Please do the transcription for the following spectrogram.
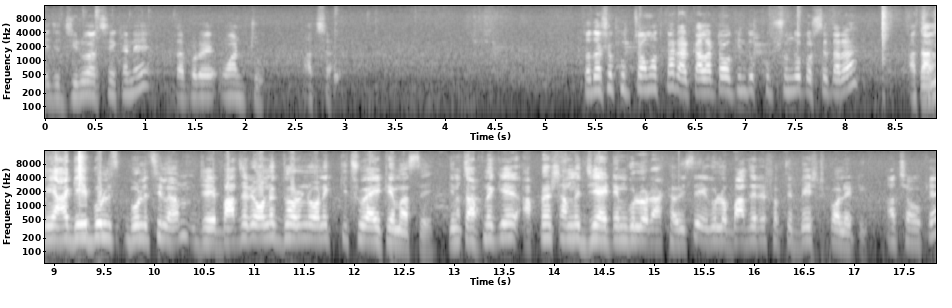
এই যে জিরো আছে এখানে তারপরে ওয়ান টু আচ্ছা। তো দর্শক খুব চমৎকার আর কালারটাও কিন্তু খুব সুন্দর করছে তারা। আমি আগেই বলেছিলাম যে বাজারে অনেক ধরনের অনেক কিছু আইটেম আছে। কিন্তু আচ্ছা। আপনাকে আপনার সামনে যে আইটেমগুলো রাখা হয়েছে এগুলো বাজারের সবচেয়ে বেস্ট কোয়ালিটি আচ্ছা ওকে।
